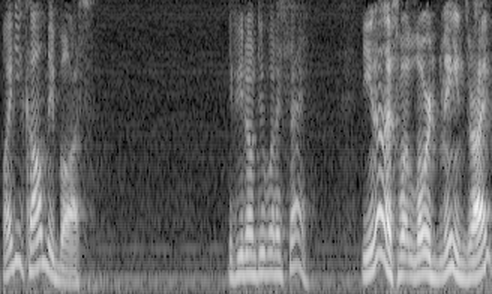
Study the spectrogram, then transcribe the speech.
Why do you call me boss if you don't do what I say? You know that's what Lord means, right?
